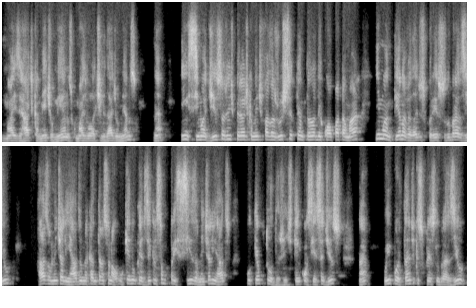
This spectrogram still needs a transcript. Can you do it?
mais erraticamente ou menos, com mais volatilidade ou menos, né? E em cima disso, a gente periodicamente faz ajustes tentando adequar o patamar e manter, na verdade, os preços do Brasil razoavelmente alinhados ao mercado internacional, o que não quer dizer que eles são precisamente alinhados o tempo todo. A gente tem consciência disso, né? O importante é que os preços no Brasil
